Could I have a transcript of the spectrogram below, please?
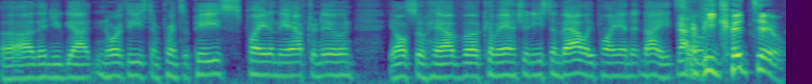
Uh, then you've got Northeast and Prince of Peace playing in the afternoon. You also have uh, Camanche and Easton Valley playing at night. That'd so, be good too.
